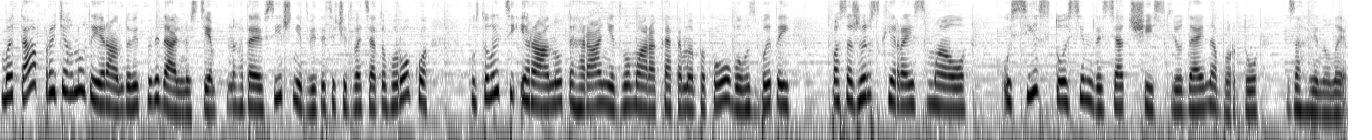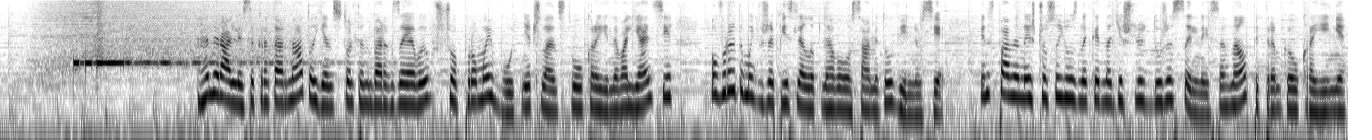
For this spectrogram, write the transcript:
Мета притягнути Іран до відповідальності. Нагадаю, в січні 2020 року у столиці Ірану Тегерані двома ракетами ППО був збитий пасажирський рейс МАУ. Усі 176 людей на борту загинули. Генеральний секретар НАТО Єн Стольтенберг заявив, що про майбутнє членство України в альянсі говоритимуть вже після липневого саміту у Вільнюсі. Він впевнений, що союзники надішлють дуже сильний сигнал підтримки Україні.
